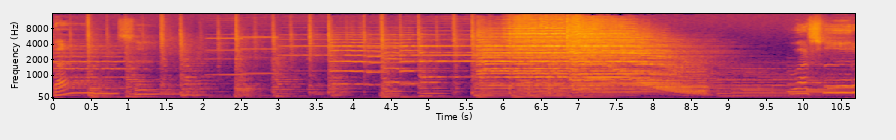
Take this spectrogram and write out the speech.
ダンス忘れ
